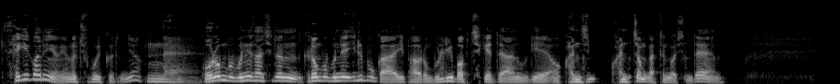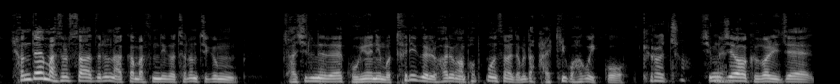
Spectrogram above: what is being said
세계관에 영향을 주고 있거든요. 네. 그런 부분이 사실은 그런 부분의 일부가 이 바로 물리 법칙에 대한 우리의 어, 관심, 관점 같은 것인데 현대 마술사들은 아까 말씀드린 것처럼 지금 자신들의 공연이 뭐 트릭을 활용한 퍼포먼스란 점을 다 밝히고 하고 있고 그렇죠. 심지어 그걸 이제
